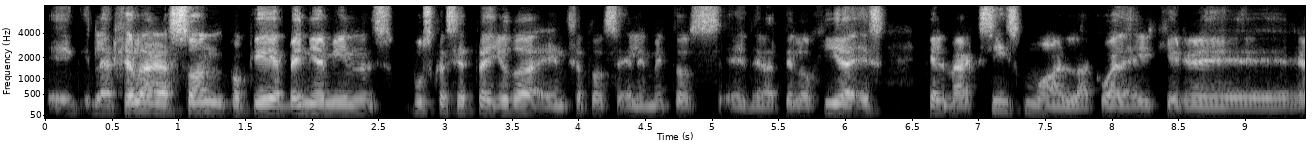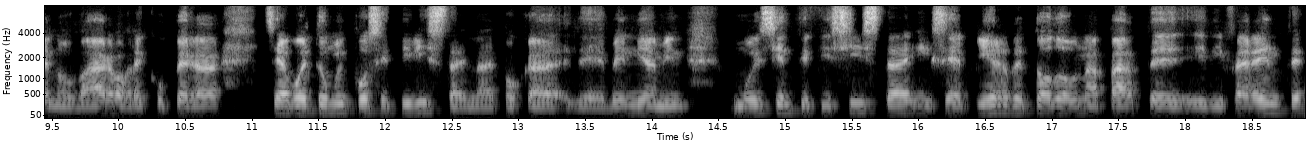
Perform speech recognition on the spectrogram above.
Eh, la, razón por qué Benjamin busca cierta ayuda en ciertos elementos eh, de la teología es que el marxismo a la cual él quiere renovar o recuperar se ha vuelto muy positivista en la época de Benjamin, muy cientificista y se pierde toda una parte eh, diferente.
